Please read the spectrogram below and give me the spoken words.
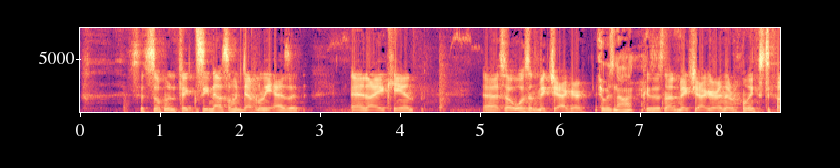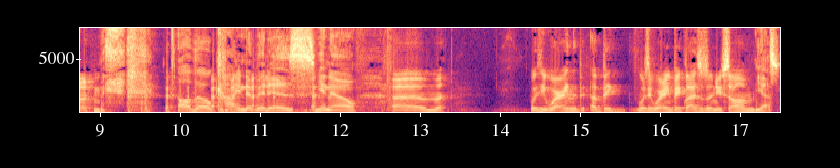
So someone see now someone definitely has it, and I can't. Uh, so it wasn't Mick Jagger it was not. because it's not Mick Jagger and the Rolling Stones. Although kind of it is, you know. um, was he wearing the, a big? Was he wearing big glasses when you saw him? Yes,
